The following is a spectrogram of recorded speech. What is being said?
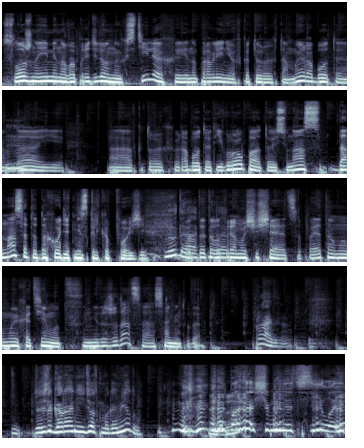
Сложно именно в определенных стилях и направлениях, в которых там мы работаем, Мгм. да, и а, в которых работает Европа. То есть у нас до нас это доходит несколько позже. Ну да. вот это да. вот прям ощущается. Поэтому мы хотим вот не дожидаться, а сами туда. Правильно. Если гора не идет к Магомеду, Ну да. потащим ее силой.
